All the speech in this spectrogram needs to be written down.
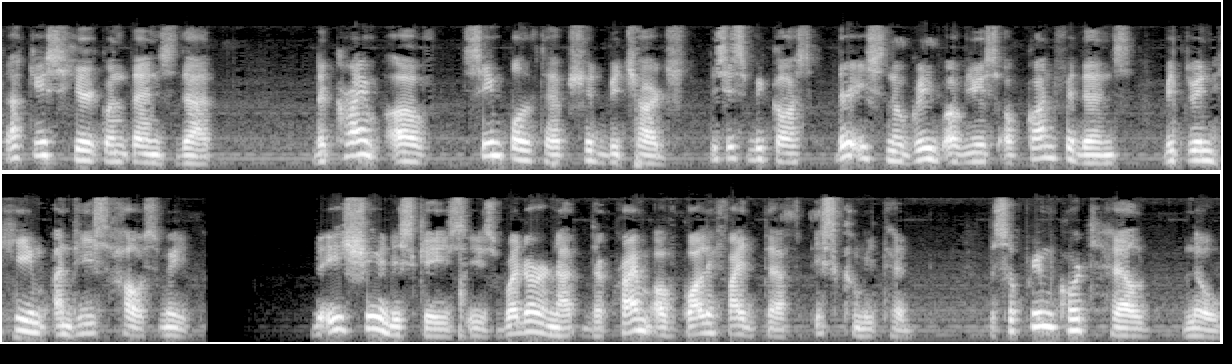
The accused here contends that the crime of simple theft should be charged. This is because there is no grave abuse of confidence between him and his housemate. The issue in this case is whether or not the crime of qualified theft is committed. The Supreme Court held no,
